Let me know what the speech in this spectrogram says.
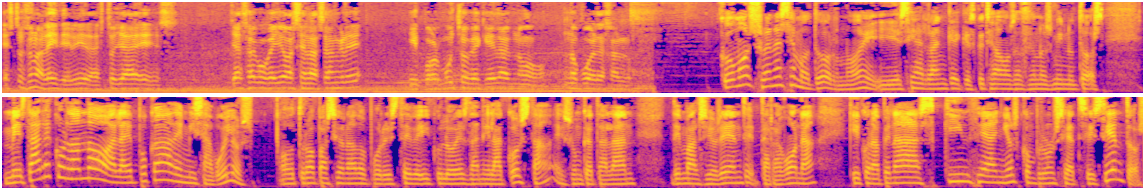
Esto es una ley de vida, esto ya es, ya es algo que llevas en la sangre y por mucho que queda no, no puedes dejarlo. ¿Cómo suena ese motor, no? Y ese arranque que escuchábamos hace unos minutos. Me está recordando a la época de mis abuelos. Otro apasionado por este vehículo es Daniel Acosta, es un catalán de Malllorent, Tarragona, que con apenas 15 años compró un Seat 600.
